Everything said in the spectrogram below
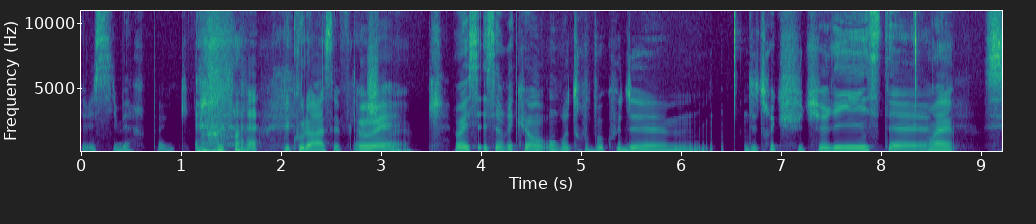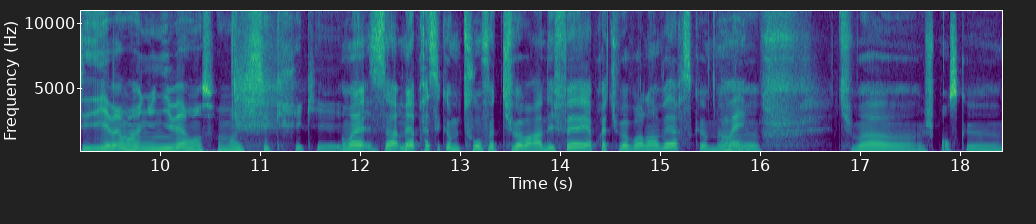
C'est le cyberpunk. les couleurs assez flash. Ouais. ouais. Ouais, c'est c'est vrai qu'on on retrouve beaucoup de, de trucs futuristes. euh, Ouais, c'est- Il y a vraiment un univers en ce moment qui se crée qui est. ouais, assez ça. Mais après, c'est comme tout. En fait, tu vas avoir un effet et après, tu vas avoir l'inverse. Comme. euh, pff, tu vois, euh, je pense que.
